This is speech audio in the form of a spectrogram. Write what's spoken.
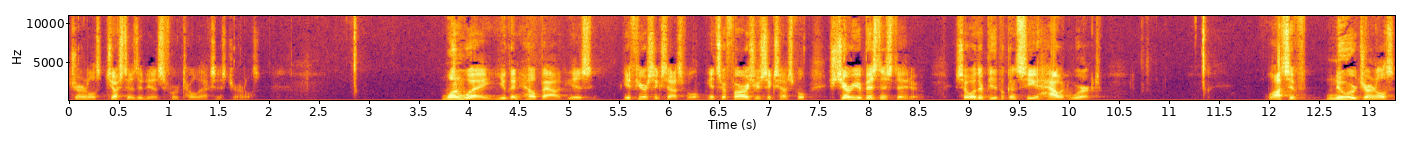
journals, just as it is for toll access journals. One way you can help out is if you're successful, insofar as you're successful, share your business data so other people can see how it worked. Lots of newer journals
